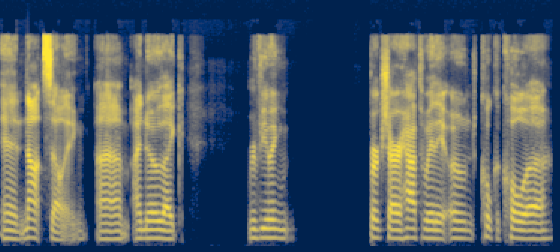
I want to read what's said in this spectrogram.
and not selling. Um, I know like reviewing Berkshire Hathaway, they owned Coca-Cola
